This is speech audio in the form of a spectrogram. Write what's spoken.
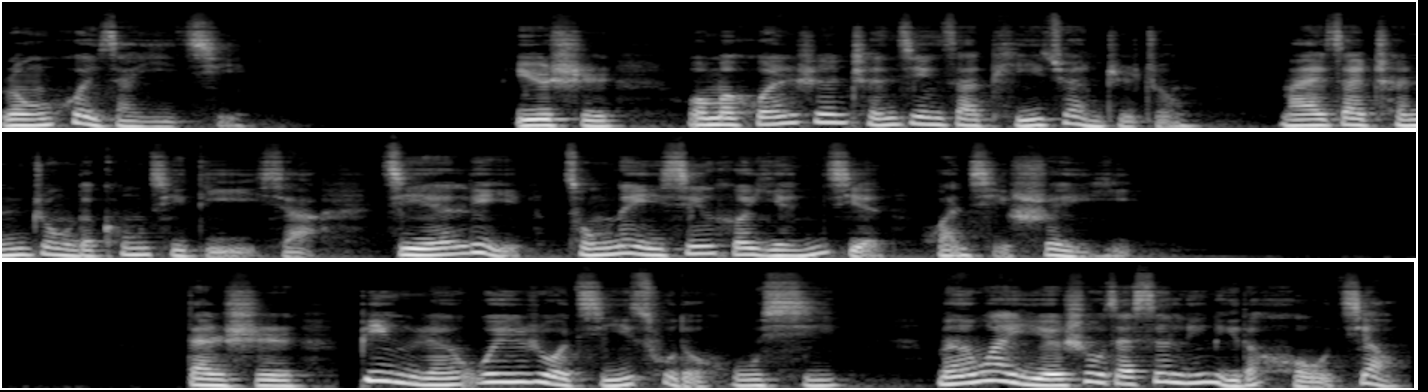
融汇在一起。于是，我们浑身沉浸在疲倦之中。埋在沉重的空气底下，竭力从内心和眼睑唤起睡意。但是，病人微弱急促的呼吸，门外野兽在森林里的吼叫，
